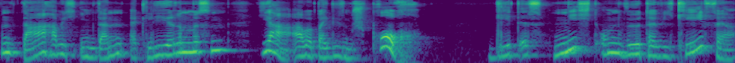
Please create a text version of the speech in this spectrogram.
Und da habe ich ihm dann erklären müssen, ja, aber bei diesem Spruch geht es nicht um Wörter wie Käfer,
